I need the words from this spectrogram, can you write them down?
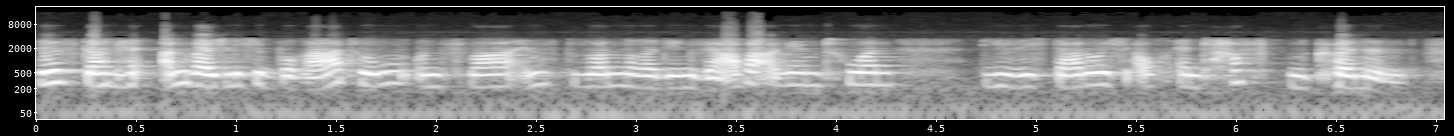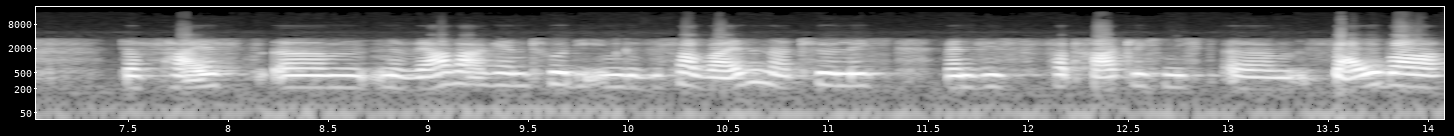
hilft dann anwaltliche Beratung und zwar insbesondere den Werbeagenturen, die sich dadurch auch enthaften können. Das heißt, ähm, eine Werbeagentur, die in gewisser Weise natürlich, wenn sie es vertraglich nicht ähm, sauber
